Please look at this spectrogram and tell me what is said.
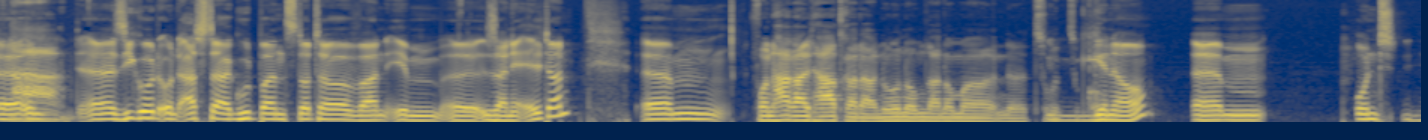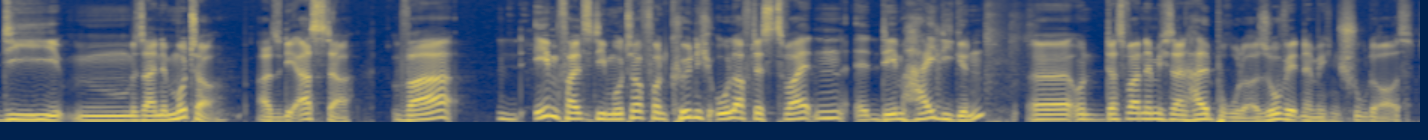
Äh, Ah. Und äh, Sigurd und Asta Gudbandsdotter waren eben äh, seine Eltern. Ähm, Von Harald Hardrada, nur um da nochmal ne, zurückzukommen. Genau. Ähm, und die seine Mutter, also die Asta, war ebenfalls die Mutter von König Olaf II., äh, dem Heiligen. Äh, und das war nämlich sein Halbbruder. So wird nämlich ein Schuh draus.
